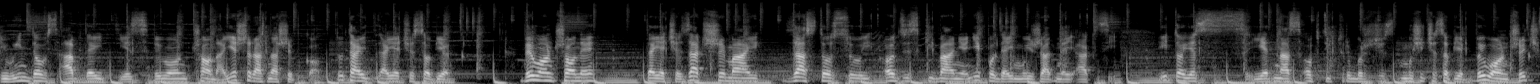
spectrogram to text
i Windows Update jest wyłączona. Jeszcze raz na szybko. Tutaj dajecie sobie wyłączony, dajecie zatrzymaj, zastosuj, odzyskiwanie, nie podejmuj żadnej akcji. I to jest jedna z opcji, które musicie sobie wyłączyć.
